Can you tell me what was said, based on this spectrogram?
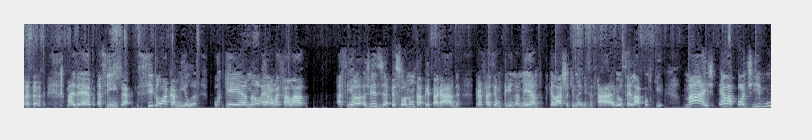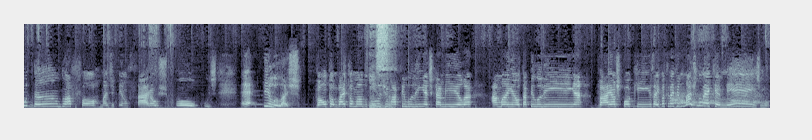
Mas é assim, pra, sigam a Camila, porque não, ela vai falar assim, às vezes a pessoa não está preparada para fazer um treinamento, porque ela acha que não é necessário, ou sei lá por quê. Mas ela pode ir mudando a forma de pensar aos poucos. É, pílulas. Vão, vai tomando todo Isso. dia uma pilulinha de Camila, amanhã outra pilulinha, vai aos pouquinhos, aí você vai vendo, mas não é que é mesmo?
